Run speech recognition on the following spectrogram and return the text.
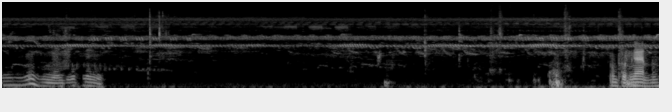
อืมยังยู่นี่ผลงานนะ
